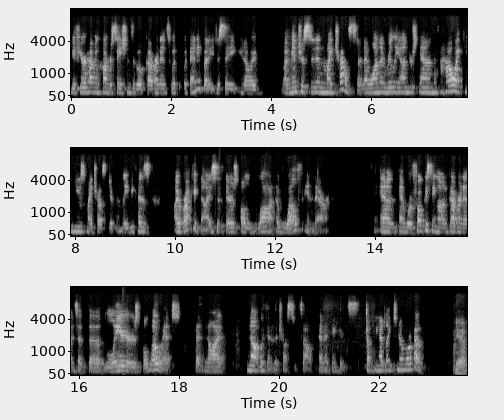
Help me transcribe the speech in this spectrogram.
if you're having conversations about governance with with anybody just say you know i i'm interested in my trust and i want to really understand how i can use my trust differently because i recognize that there's a lot of wealth in there. And and we're focusing on governance at the layers below it but not not within the trust itself. And i think it's something i'd like to know more about yeah,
